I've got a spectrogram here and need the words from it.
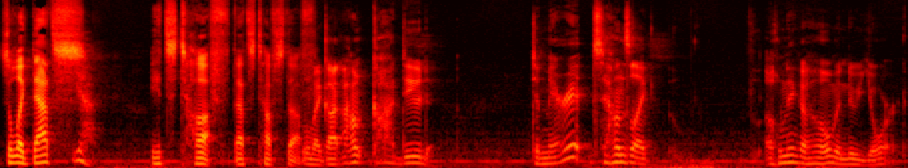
So like that's Yeah. it's tough. That's tough stuff. Oh my god. I don't god, dude. Demerit sounds like owning a home in New York.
